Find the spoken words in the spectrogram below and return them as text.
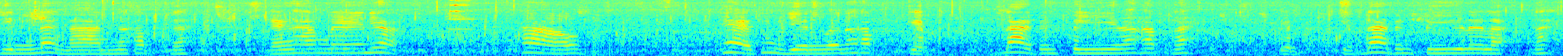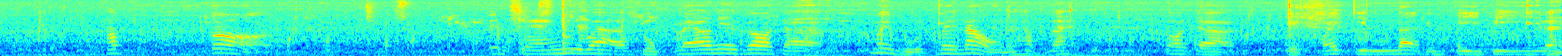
กินได้นานนะครับนะแกงฮังเลเนี่ยถ้าเอาแช่ตู้เย็นไว้นะครับ เก็บได้เป็นปีนะครับนะ เก็บ เก็บได้เป็นปีเลยล่ะนะครับ ก็เป็นแกงที่ว่าสุกแล้วเนี่ยก็จะไม่บูดไม่เน่านะครับนะ ก็จะเก็บไว้กินได้เป็นปีๆเลย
